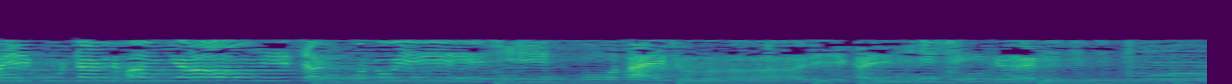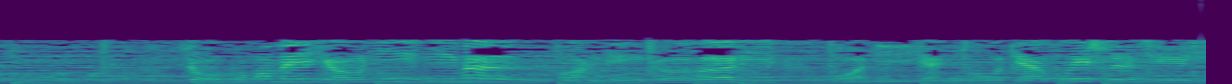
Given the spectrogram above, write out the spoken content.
没鼓掌的朋友，你真不够义气，我在这这里给你行个礼。如果没有你们光临这里，我的演出将会失去意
